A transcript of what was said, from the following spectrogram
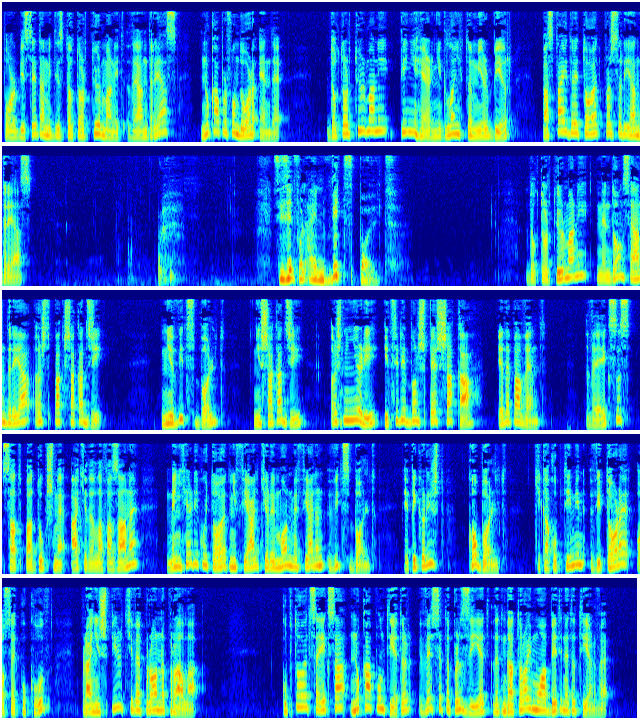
Por biseda midis Doktor Tyrmanit dhe Andreas nuk ka përfunduar ende. Doktor Tyrmani pi një herë një gllënjkë të mirë birrë, pastaj i drejtohet përsëri Andreas. Sie sind wohl ein Witzbold. Doktor Tyrmani mendon se Andrea është pak shakaxhi. Një Witzbold, një shakaxhi, është një njeri i cili bën shpesh shaka edhe pa vend. dhe Eksës sa të padukshme aq edhe llafazane, menjëherë i kujtohet një fjalë që rimon me fjalën Witzbold, e pikërisht Kobold, që ka kuptimin vitore ose kukudh, pra një shpirt që vepron në prralla. Kuptohet se Eksa nuk ka punë tjetër veçse të përzihet dhe të ngatërrojë muhabetin e të tjerëve.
